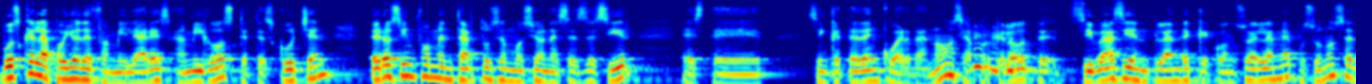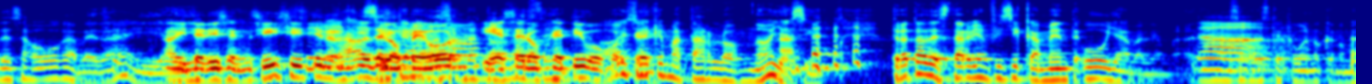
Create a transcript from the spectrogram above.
Busca el apoyo de familiares, amigos que te escuchen, pero sin fomentar tus emociones, es decir, este, sin que te den cuerda, ¿no? O sea, porque luego te- si vas y en plan de que consuélame, pues uno se desahoga, ¿verdad? Y Ahí te dicen, sí, sí, Sí, tienes sí, razón, es sí, de lo peor razón. y es ser Sí. objetivo. Ay, porque- sí, hay que matarlo, ¿no? Y así. Trata de estar bien físicamente. Uy, ya valió madre. No, Ah. sabes qué, qué bueno que no me...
